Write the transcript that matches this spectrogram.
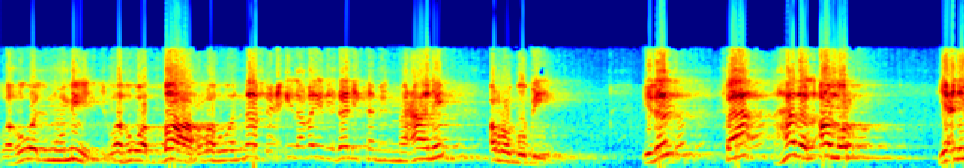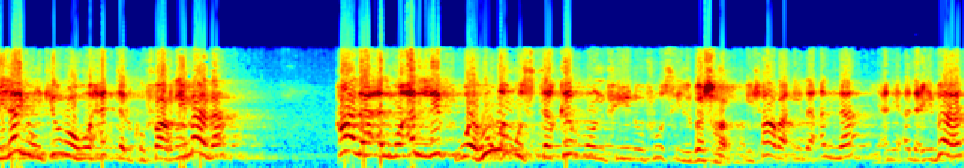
وهو المميت وهو الضار وهو النافع إلى غير ذلك من معاني الربوبية. إذا فهذا الأمر يعني لا ينكره حتى الكفار. لماذا؟ قال المؤلف وهو مستقر في نفوس البشر إشارة إلى أن يعني العباد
